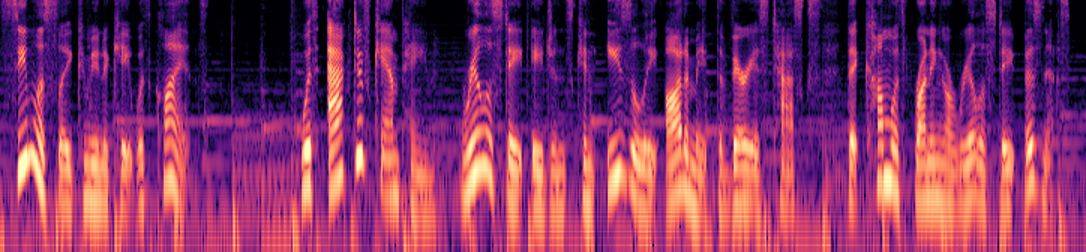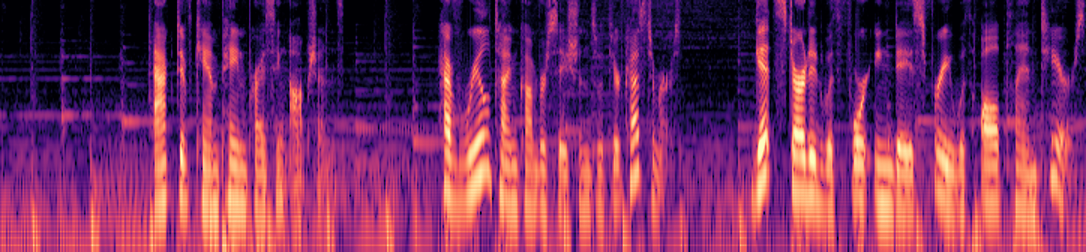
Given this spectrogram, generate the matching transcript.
seamlessly communicate with clients. With ActiveCampaign, real estate agents can easily automate the various tasks that come with running a real estate business. ActiveCampaign pricing options. Have real-time conversations with your customers. Get started with 14 days free with all plan tiers.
